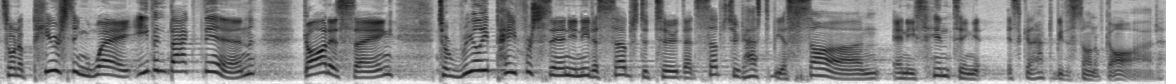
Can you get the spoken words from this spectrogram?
So, in a piercing way, even back then, God is saying, to really pay for sin, you need a substitute. That substitute has to be a son, and he's hinting it's going to have to be the Son of God.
